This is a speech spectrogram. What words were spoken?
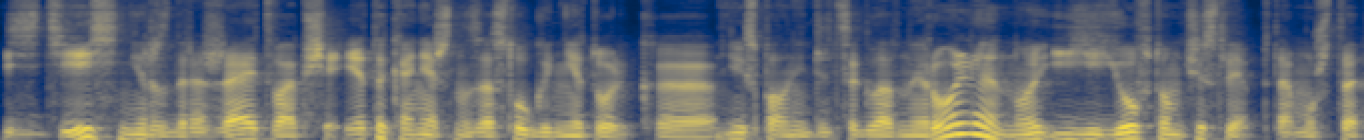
Здесь не раздражает вообще. Это, конечно, заслуга не только исполнительницы главной роли, но и ее в том числе, потому что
